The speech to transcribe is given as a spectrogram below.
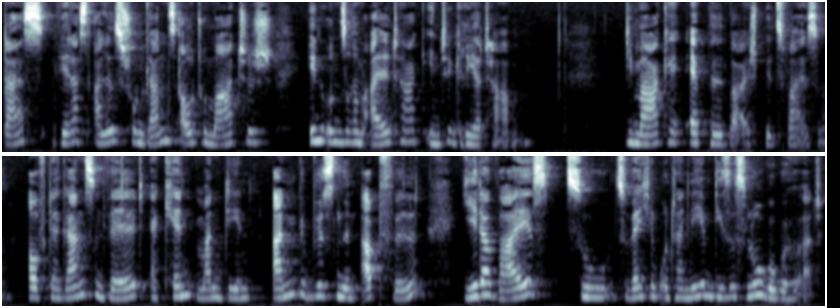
dass wir das alles schon ganz automatisch in unserem Alltag integriert haben. Die Marke Apple beispielsweise. Auf der ganzen Welt erkennt man den angebissenen Apfel. Jeder weiß, zu, zu welchem Unternehmen dieses Logo gehört.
